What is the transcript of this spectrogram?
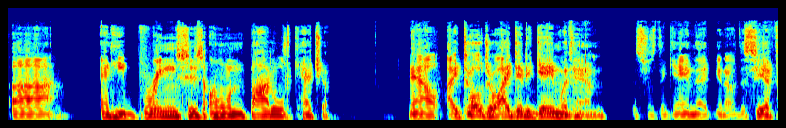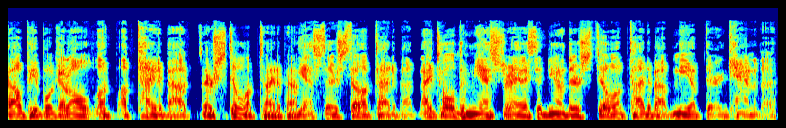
Uh, and he brings his own bottled ketchup. Now, I told you I did a game with him. This was the game that, you know, the CFL people got all up, uptight about. They're still uptight about. Yes, they're still uptight about. And I told him yesterday, I said, you know, they're still uptight about me up there in Canada.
